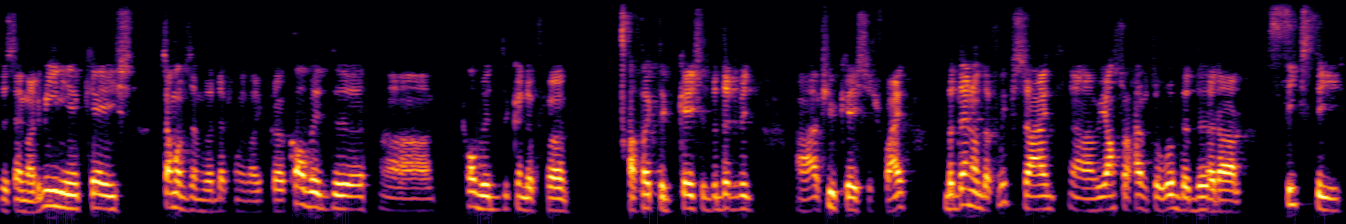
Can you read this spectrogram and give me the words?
the same Armenia case. Some of them were definitely like uh, COVID, COVID kind of affected cases, but there's been a few cases, right? But then on the flip side, we also have to look that there are 60,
